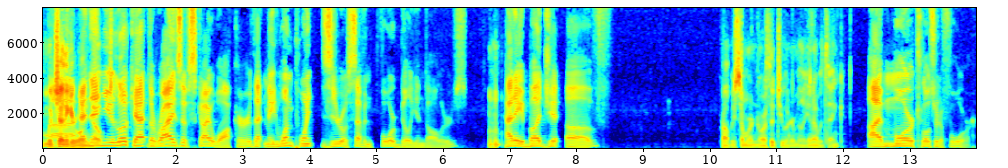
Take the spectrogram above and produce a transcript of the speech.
Which I think Uh, everyone and then knows. you look at the Rise of Skywalker that made one point zero seven four billion dollars, Mhm. had a budget of Probably somewhere north of two hundred million, I would think. I'm more closer to four.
